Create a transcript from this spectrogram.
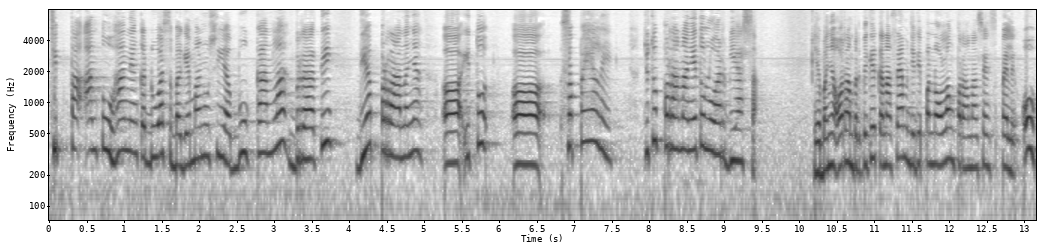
ciptaan Tuhan yang kedua sebagai manusia bukanlah berarti dia peranannya uh, itu uh, sepele. Justru peranannya itu luar biasa. Ya banyak orang berpikir karena saya menjadi penolong peranan saya sepele. Oh,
